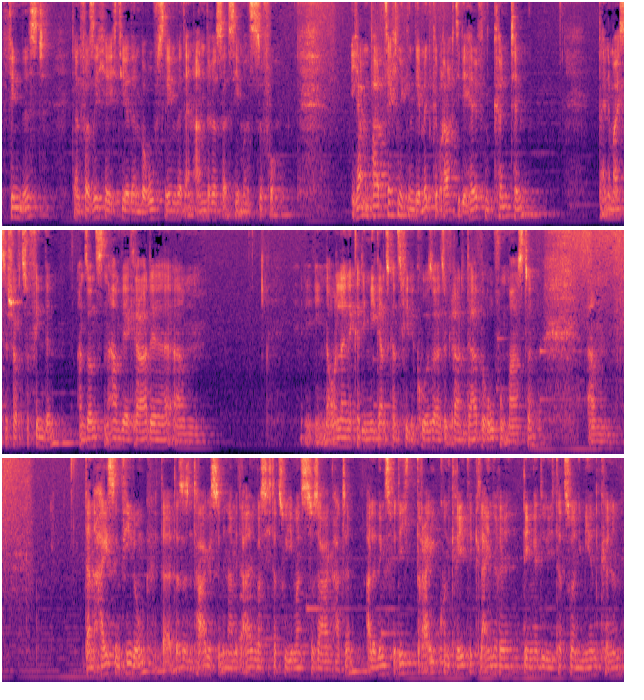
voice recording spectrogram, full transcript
findest, dann versichere ich dir, dein Berufsleben wird ein anderes als jemals zuvor. Ich habe ein paar Techniken dir mitgebracht, die dir helfen könnten, deine Meisterschaft zu finden. Ansonsten haben wir gerade ähm, in der Online-Akademie ganz, ganz viele Kurse, also gerade da Berufung Master. Ähm, dann heiße Empfehlung, das ist ein Tagesseminar mit allem, was ich dazu jemals zu sagen hatte. Allerdings für dich drei konkrete, kleinere Dinge, die dich dazu animieren können,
